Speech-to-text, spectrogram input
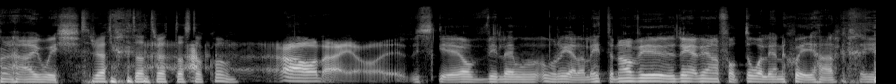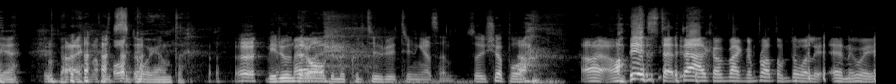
I wish. Trötta, trötta Stockholm. Ja, nej, ja, vi ska, jag ville orera lite. Nu har vi ju re- redan fått dålig energi här i, i början av inte. Vi rundar Men- av det med kulturutredningar sen. Så kör på. Ja, ja, just det. Där kan vi verkligen prata om dålig energi.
